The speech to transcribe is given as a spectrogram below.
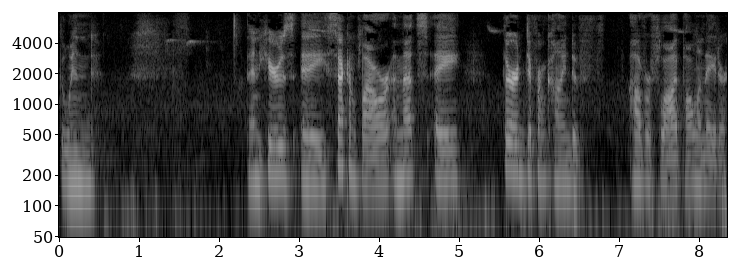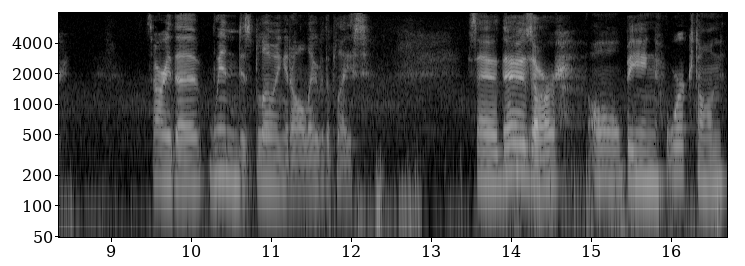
the wind. Then here's a second flower, and that's a third different kind of hoverfly pollinator. Sorry, the wind is blowing it all over the place. So those are all being worked on.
